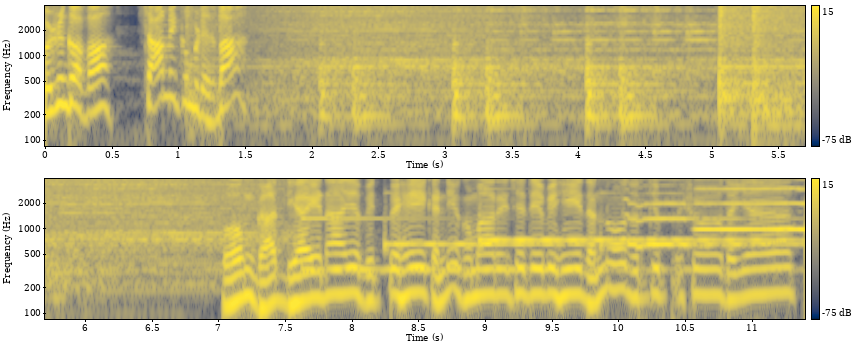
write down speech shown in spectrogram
ஒழுங்கா வா சாமி கும்பிடு வா. ஓம் காத்தியாயனாய வித்மஹே கன்னியகுமாரி ச தேவிஹி தன்னோ துர்க்கி பிரசோதயாத்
